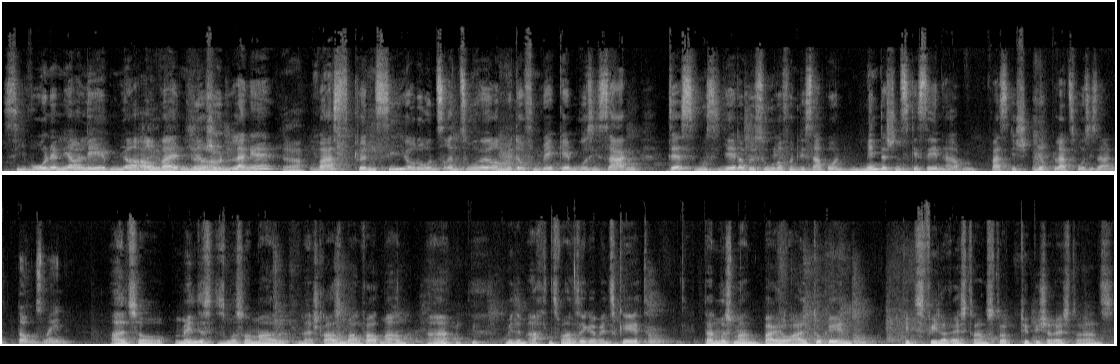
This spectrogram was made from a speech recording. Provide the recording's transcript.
Sie wohnen ja, leben ja, Leben, arbeiten hier ja. schon lange. Ja. Was können Sie oder unseren Zuhörern mit auf den Weg geben, wo Sie sagen, das muss jeder Besucher von Lissabon mindestens gesehen haben? Was ist Ihr Platz, wo Sie sagen, da muss man hin? Also mindestens muss man mal eine Straßenbahnfahrt machen, ja, mit dem 28er, wenn es geht. Dann muss man Bairro Alto gehen. Gibt es viele Restaurants dort, typische Restaurants.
